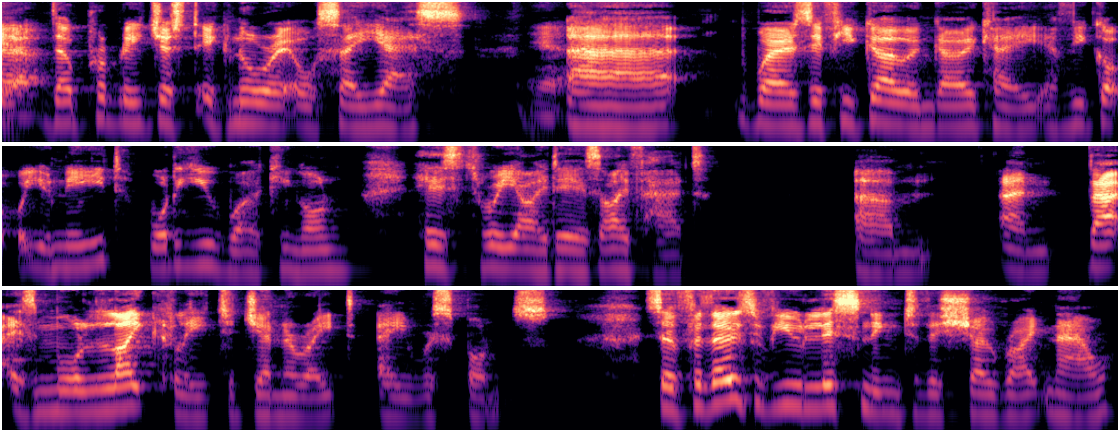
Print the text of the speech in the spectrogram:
Yeah. they'll probably just ignore it or say yes. yeah. Uh, whereas if you go and go, okay, have you got what you need? What are you working on? Here's three ideas I've had. Um, and that is more likely to generate a response. So, for those of you listening to this show right now,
